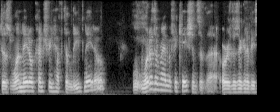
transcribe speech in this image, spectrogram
Does one NATO country have to leave NATO? What are the ramifications of that? Or is there going to be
